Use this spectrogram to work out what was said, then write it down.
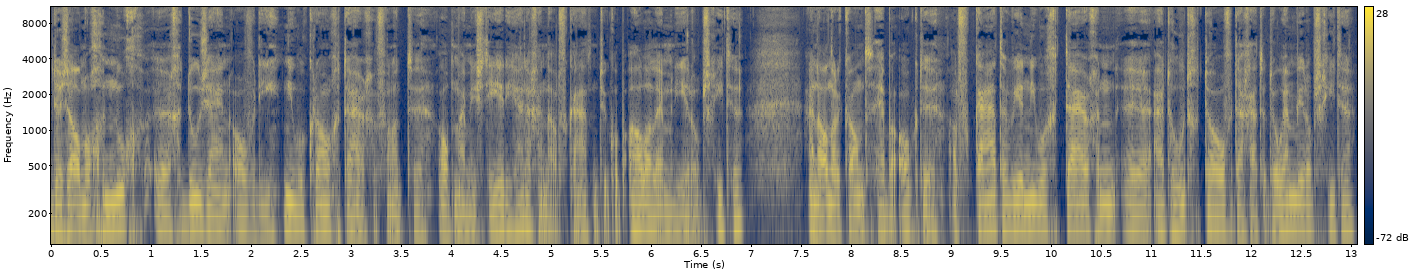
er zal nog genoeg uh, gedoe zijn over die nieuwe kroongetuigen van het uh, Openbaar Ministerie. Hè. Daar gaan de advocaten natuurlijk op allerlei manieren op schieten. Aan de andere kant hebben ook de advocaten weer nieuwe getuigen uh, uit de hoed getoverd. Daar gaat het OM weer op schieten.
